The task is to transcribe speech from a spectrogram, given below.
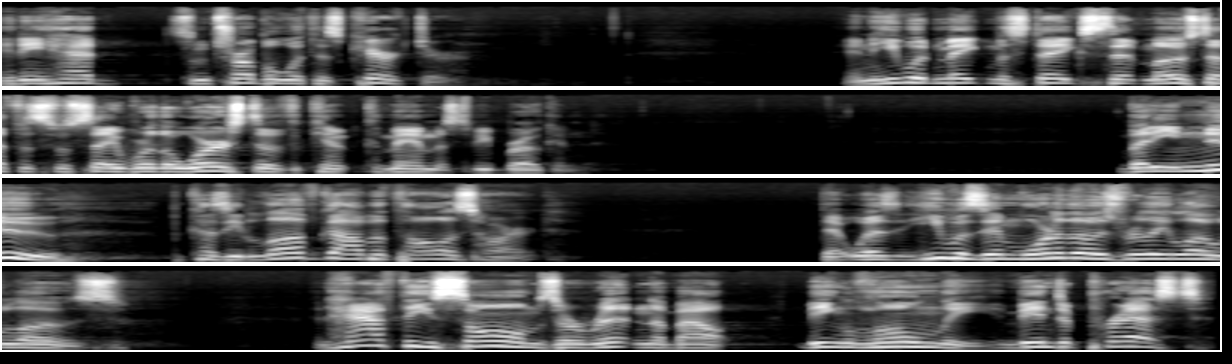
and he had some trouble with his character and he would make mistakes that most of us would say were the worst of the commandments to be broken. But he knew, because he loved God with all his heart, that was he was in one of those really low lows. And half these psalms are written about being lonely and being depressed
